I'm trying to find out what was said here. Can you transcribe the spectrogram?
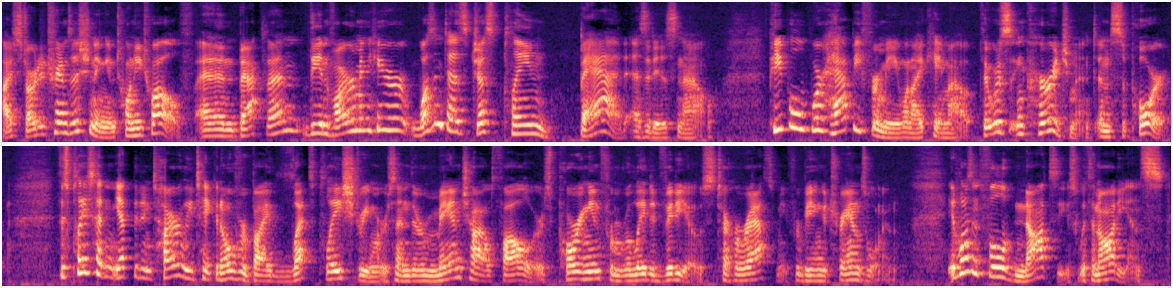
I started transitioning in 2012, and back then, the environment here wasn't as just plain bad as it is now. People were happy for me when I came out. There was encouragement and support. This place hadn't yet been entirely taken over by Let's Play streamers and their man-child followers pouring in from related videos to harass me for being a trans woman. It wasn't full of Nazis with an audience.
